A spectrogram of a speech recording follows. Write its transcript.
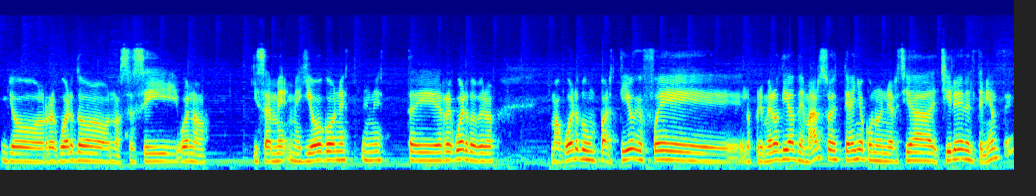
yo recuerdo, no sé si, bueno, quizás me, equivoco en este, recuerdo, pero me acuerdo un partido que fue los primeros días de marzo de este año con Universidad de Chile en el Teniente.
